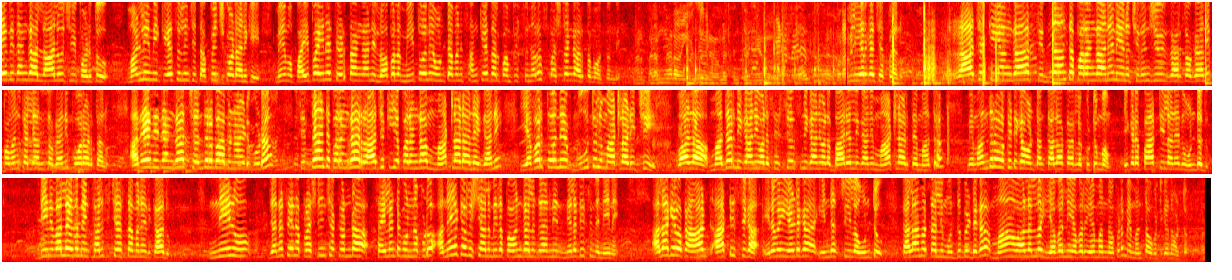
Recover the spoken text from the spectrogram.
ఏ విధంగా లాలూచి పడుతూ మళ్ళీ మీ కేసుల నుంచి తప్పించుకోవడానికి మేము పై పైనే తిడతాం కానీ లోపల మీతోనే ఉంటామని సంకేతాలు పంపిస్తున్నారో స్పష్టంగా అర్థమవుతుంది. క్లియర్గా చెప్పాను. రాజకీయంగా సిద్ధాంత పరంగానే నేను చిరంజీవి గారితో కానీ పవన్ కళ్యాణ్తో కానీ పోరాడతాను. అదే విధంగా చంద్రబాబు నాయుడు కూడా సిద్ధాంత పరంగా రాజకీయ పరంగా మాట్లాడాలే గాని ఎవరితోనే బూతులు మాట్లాడిచ్చి వాళ్ళ మదర్ని కానీ వాళ్ళ సిస్టర్స్ని కానీ వాళ్ళ భార్యల్ని కానీ మాట్లాడితే మాత్రం మేమందరం ఒకటిగా ఉంటాం కళాకారుల కుటుంబం. ఇక్కడ పార్టీలు అనేది ఉండదు. దీనివల్ల ఏదో మేము కలిసి చేస్తామనేది కాదు. నేను జనసేన ప్రశ్నించకుండా సైలెంట్గా ఉన్నప్పుడు అనేక విషయాల మీద పవన్ కళ్యాణ్ గారిని నిలదీసింది నేనే. అలాగే ఒక ఆర్ట్ ఆర్టిస్ట్గా ఇరవై ఏడుగా ఇండస్ట్రీలో ఉంటూ కలామ తల్లి ముద్దుబిడ్డగా మా వాళ్ళల్లో ఎవరిని ఎవరు ఏమన్నా కూడా మేమంతా ఒకటిగానే ఉంటాం.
